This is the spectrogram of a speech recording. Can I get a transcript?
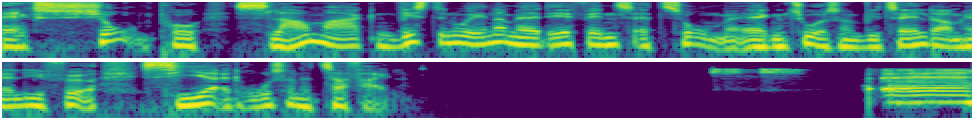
reaktion på slagmarken, hvis det nu ender med, at FN's atomagentur, som vi talte om her lige før, siger, at russerne tager fejl? Øh,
